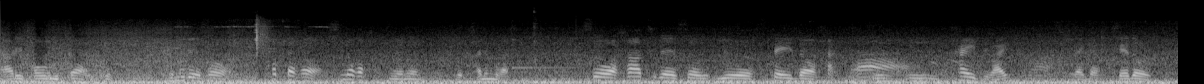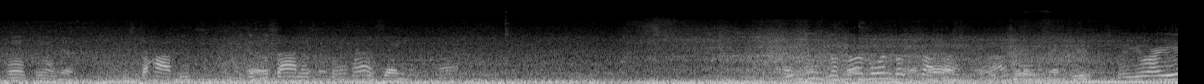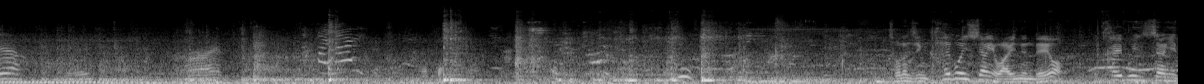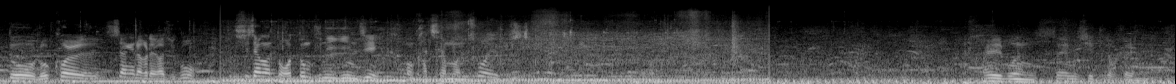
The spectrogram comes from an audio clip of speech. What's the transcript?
날이 더우니까 이렇게 그늘에서 섰다가 신호가 탁 주면은 이제 가는 것 같아. So hot today, so you stay the hot, Ah. in, in hide, right? Yeah. Like a shadow. Yes, yes. Yeah. It's the hot. It's, because Yeah. the sun is so hot. The sun. This is the carbon dioxide. Okay, thank you. So you are here? 네, Alright. 저는 지금 칼본 시장에 와 있는데요. 칼본 시장이 또 로컬 시장이라 그래가지고 시장은 또 어떤 분위기인지 한번 같이 한번 투어해 보시죠. 칼본 세부시티라고 써있네요.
